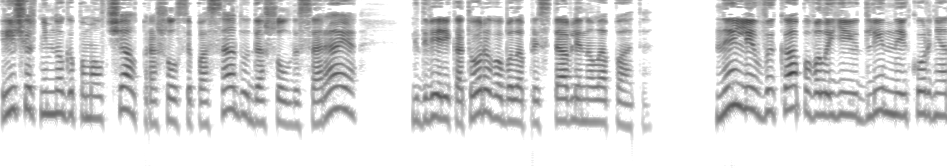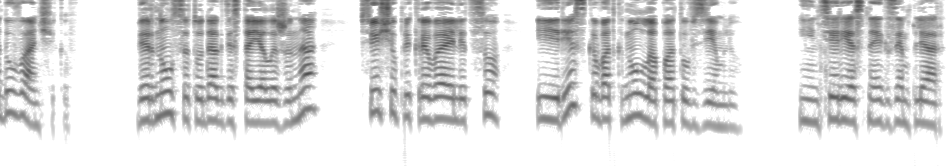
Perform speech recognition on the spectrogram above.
Ричард немного помолчал, прошелся по саду, дошел до сарая, к двери которого была приставлена лопата. Нелли выкапывала ею длинные корни одуванчиков. Вернулся туда, где стояла жена, все еще прикрывая лицо, и резко воткнул лопату в землю. Интересный экземпляр.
